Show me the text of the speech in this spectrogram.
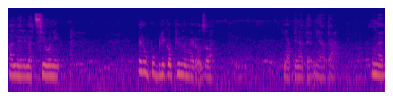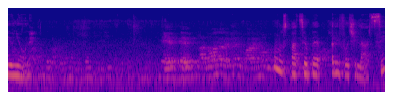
alle relazioni per un pubblico più numeroso. Qui è appena terminata una riunione. al 90% farà in modo Uno spazio per rifocillarsi,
